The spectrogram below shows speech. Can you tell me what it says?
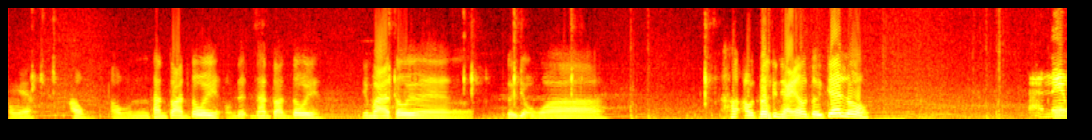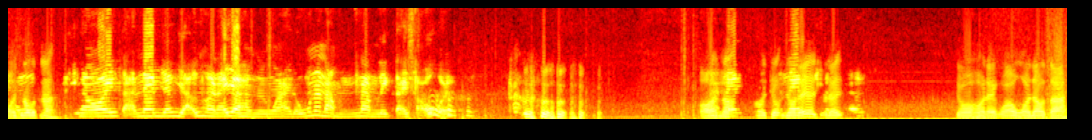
ông nghĩa Ông, ông thanh toán tôi Ông định thanh toán tôi. Nhưng mà tôi sử dụng uh... Ông tư nhảy ông tư chết luôn. Tại anh Ủa, em không đâu ta? thôi tại anh em vẫn giỡn thôi nãy giờ thằng người ngoài đủ nó nằm nằm liệt tại sổ rồi. Ủa nó ở chỗ, chỗ đấy chỗ đấy. Chỗ hồi này của ông ở đâu ta?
